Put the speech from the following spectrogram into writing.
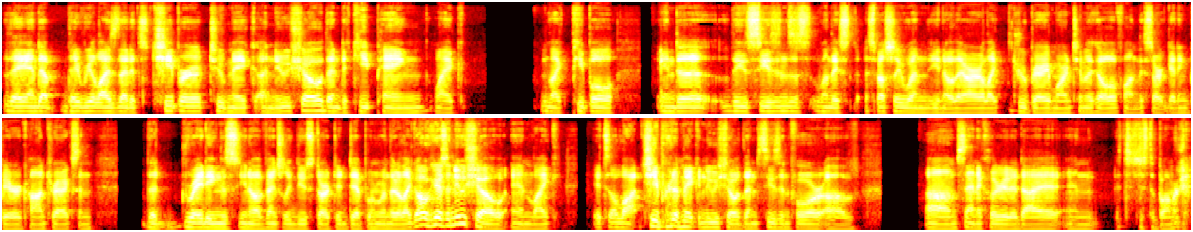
they end up they realize that it's cheaper to make a new show than to keep paying like like people into these seasons when they especially when you know they are like Drew Barrymore and Timothy Olyphant they start getting bigger contracts and the ratings you know eventually do start to dip when when they're like oh here's a new show and like it's a lot cheaper to make a new show than season four of um, Santa Clarita Diet and it's just a bummer.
